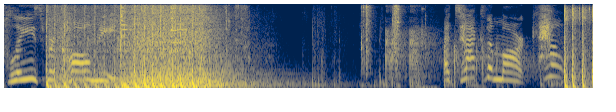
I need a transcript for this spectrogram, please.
Please recall me. Attack the mark. Help!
